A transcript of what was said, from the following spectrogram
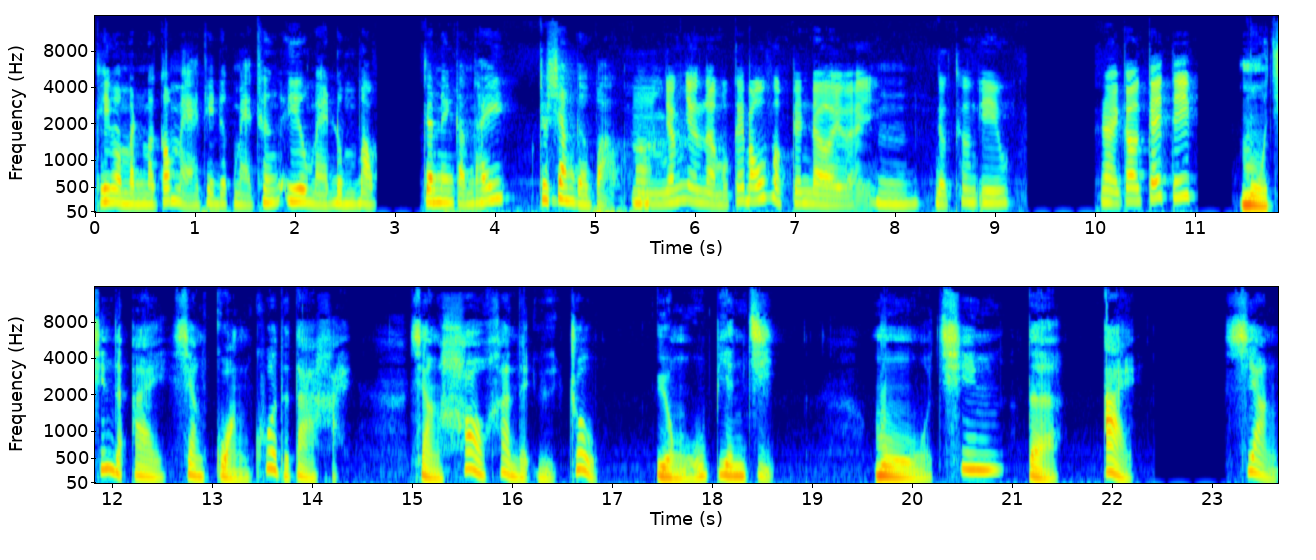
khi mà mình mà có mẹ thì được mẹ thương yêu mẹ đùm bọc cho nên cảm thấy chú sang gỡ bảo Ừ, giống như là một cái báu vật trên đời vậy. ừ. Được thương yêu. Rồi câu kế tiếp. 母亲的爱像广阔的大海，像浩瀚的宇宙，永无边际。母亲的爱像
